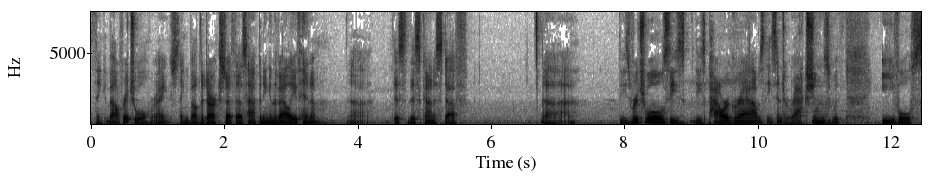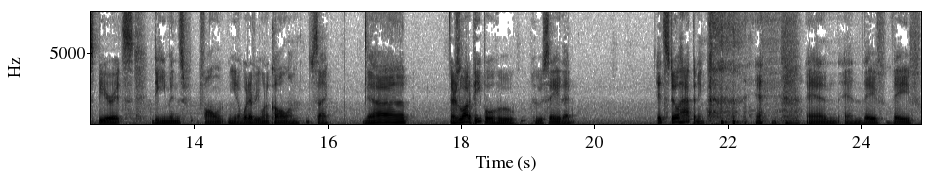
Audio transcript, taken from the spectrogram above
think about ritual, right? Just think about the dark stuff that's happening in the Valley of Hinnom. Uh, this this kind of stuff. Uh, these rituals, these these power grabs, these interactions mm. with evil spirits, demons, fall, you know, whatever you want to call them. It's like, uh, there's a lot of people who who say that it's still happening, and, and and they've they've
